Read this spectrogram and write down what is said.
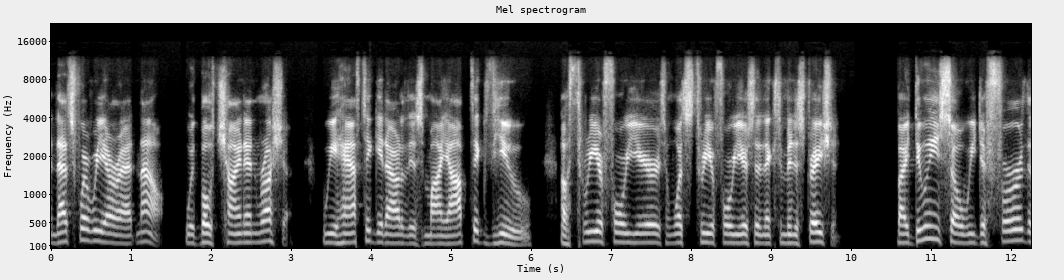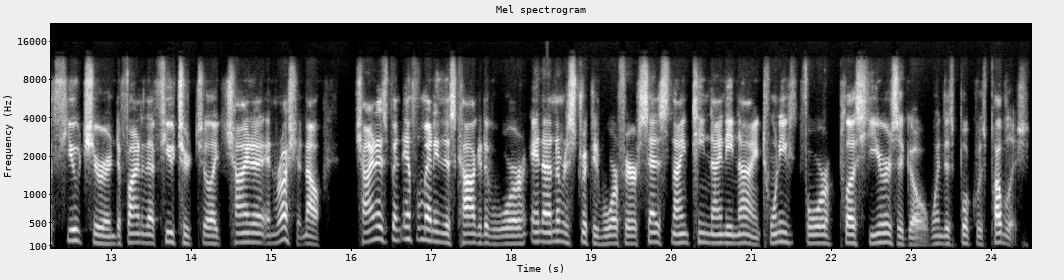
And that's where we are at now with both China and Russia. We have to get out of this myopic view of three or four years and what's three or four years of the next administration. By doing so, we defer the future and defining that future to like China and Russia. Now, China has been implementing this cognitive war and unrestricted warfare since 1999, 24 plus years ago when this book was published.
